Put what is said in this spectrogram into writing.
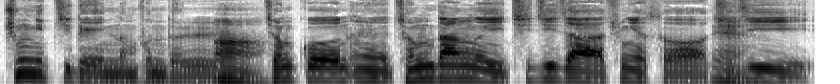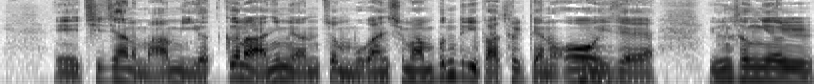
중립지대에 있는 분들 어. 정권 에, 정당의 지지자 중에서 예. 지지 예, 지지하는 마음이 였거나 아니면 좀 무관심한 분들이 봤을 때는 어 음. 이제 윤석열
